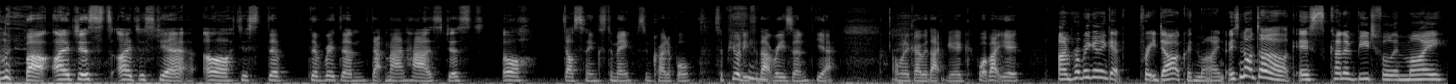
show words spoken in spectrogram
but I just, I just, yeah, oh, just the the rhythm that man has, just oh, does things to me. It's incredible. So purely for that reason, yeah, I want to go with that gig. What about you? I'm probably going to get pretty dark with mine. It's not dark, it's kind of beautiful in my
